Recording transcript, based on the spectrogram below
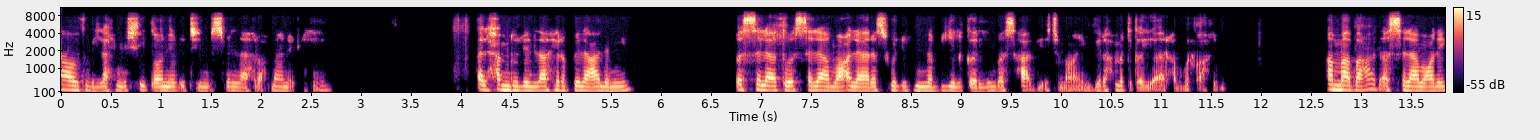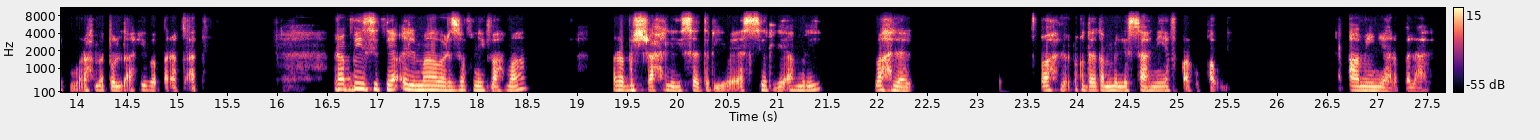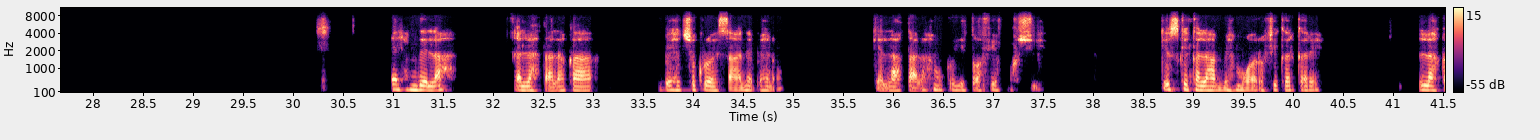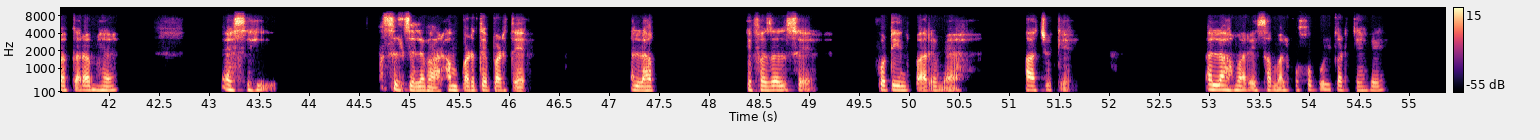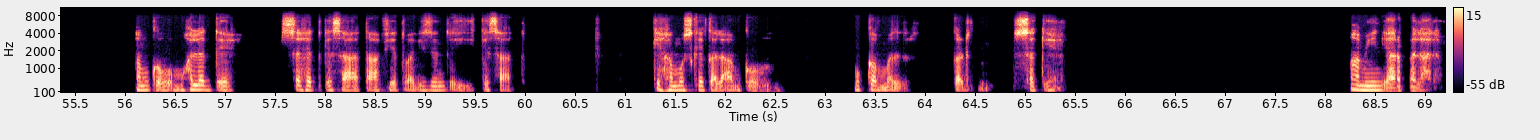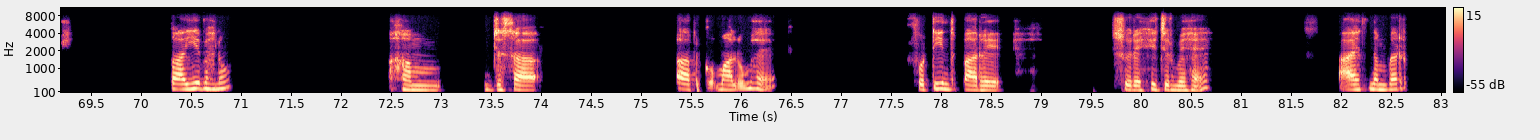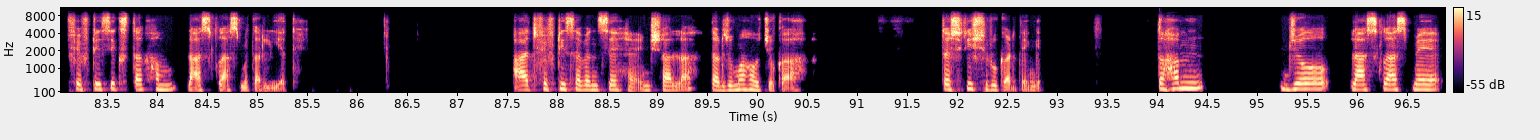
أعوذ بالله من الشيطان الرجيم. بسم الله الرحمن الرحيم. الحمد لله رب العالمين. والصلاة والسلام على رسوله النبي الكريم وأصحابه أجمعين. برحمتك يا أرحم الراحمين. أما بعد، السلام عليكم ورحمة الله وبركاته. ربي زدني علما وارزقني فهما. رب اشرح لي صدري ويسر لي أمري. واحلل واحلل عقدة من لساني يفقه قولي. آمين يا رب العالمین العالمين الحمدللہ اللہ تعالیٰ کا بہت شکر و احسان ہے بہنوں کہ اللہ تعالیٰ ہم کو یہ توفیق بخشی کہ اس کے کلام میں ہم غور و فکر کریں اللہ کا کرم ہے ایسے ہی سلسلے وار ہم پڑھتے پڑھتے اللہ کے فضل سے فورٹین پارے میں آ چکے اللہ ہمارے اس عمل کو قبول کرتے ہوئے ہم کو وہ مہلت دے صحت کے ساتھ عافیت والی زندگی کے ساتھ کہ ہم اس کے کلام کو مکمل کر سکیں۔ آمین یا رب العالمین۔ تو آئیے بہنوں، ہم جیسا آپ کو معلوم ہے فورٹینتھ پارے سورہ ہجر میں ہے۔ آیت نمبر ففٹی سکس تک ہم لاسٹ کلاس میں کر لیے تھے۔ آج ففٹی سیون سے ہے، انشاءاللہ ترجمہ ہو چکا۔ تشریح شروع کر دیں گے۔ تو ہم جو لاسٹ کلاس میں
